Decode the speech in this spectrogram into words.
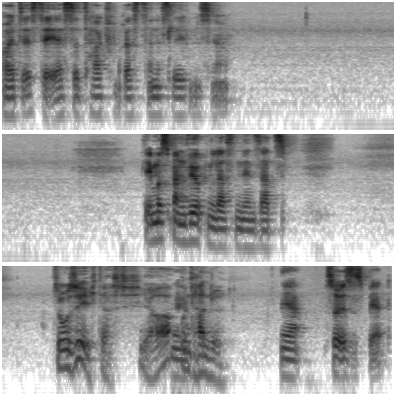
Heute ist der erste Tag vom Rest deines Lebens, ja. Den muss man wirken lassen, den Satz. So sehe ich das, ja, ja. und handeln. Ja, so ist es, Bert.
